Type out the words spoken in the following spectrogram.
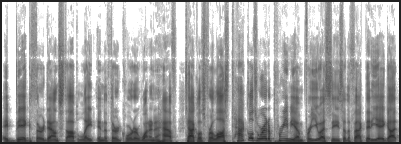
a big third down stop late in the third quarter, one and a half tackles for loss. Tackles were at a premium for USC. So the fact that EA got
